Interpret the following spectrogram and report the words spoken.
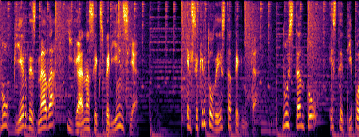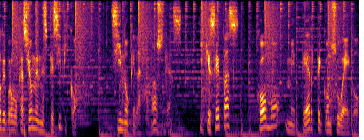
No pierdes nada y ganas experiencia. El secreto de esta técnica no es tanto este tipo de provocación en específico, sino que la conozcas y que sepas cómo meterte con su ego.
